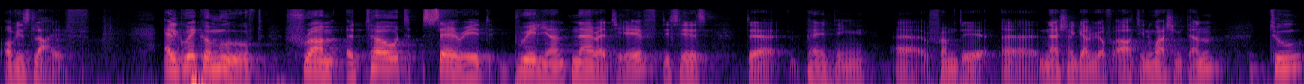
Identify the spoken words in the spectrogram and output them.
of his life. El Greco moved from a taut, serried, brilliant narrative. This is the painting uh, from the uh, National Gallery of Art in Washington to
